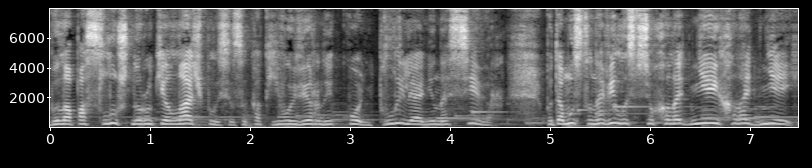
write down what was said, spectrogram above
Была послушна руке Лачпласиса, как его верный конь. Плыли они на север, потому становилось все холоднее и холодней.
